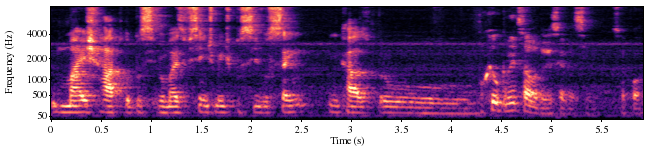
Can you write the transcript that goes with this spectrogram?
o mais rápido possível, o mais eficientemente possível, sem, em caso, pro... Porque o grande salvador ia ser a vacina, sacou?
